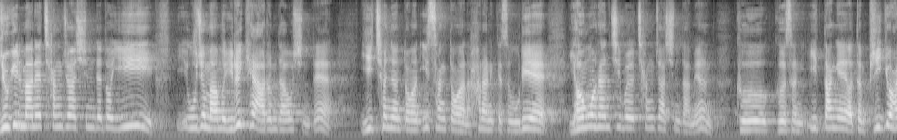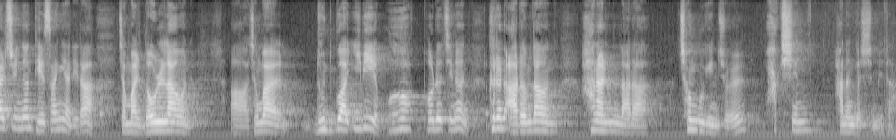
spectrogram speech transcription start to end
6일 만에 창조하신데도 이 우주 마음을 이렇게 아름다우신데 2000년 동안 이상 동안 하나님께서 우리의 영원한 집을 창조하신다면 그, 그것은 이 땅에 어떤 비교할 수 있는 대상이 아니라 정말 놀라운 어, 정말 눈과 입이 헉 벌어지는 그런 아름다운 하나님 나라 천국인 줄 확신하는 것입니다.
